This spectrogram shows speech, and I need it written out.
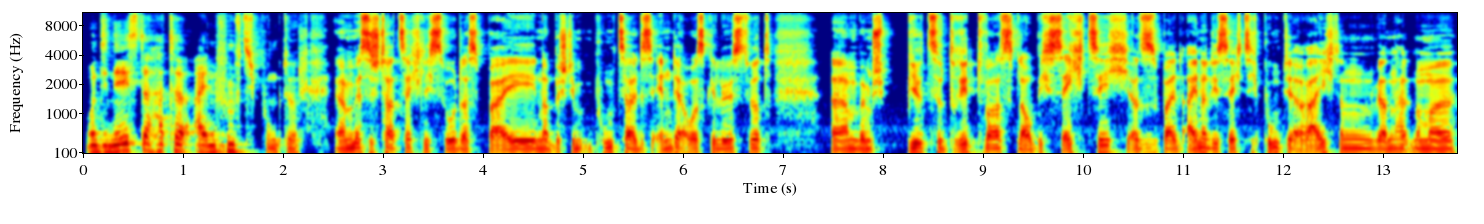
und die nächste hatte 51 Punkte. Ähm, es ist tatsächlich so, dass bei einer bestimmten Punktzahl das Ende ausgelöst wird. Ähm, beim Spiel zu dritt war es, glaube ich, 60. Also sobald einer die 60 Punkte erreicht, dann werden halt nochmal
